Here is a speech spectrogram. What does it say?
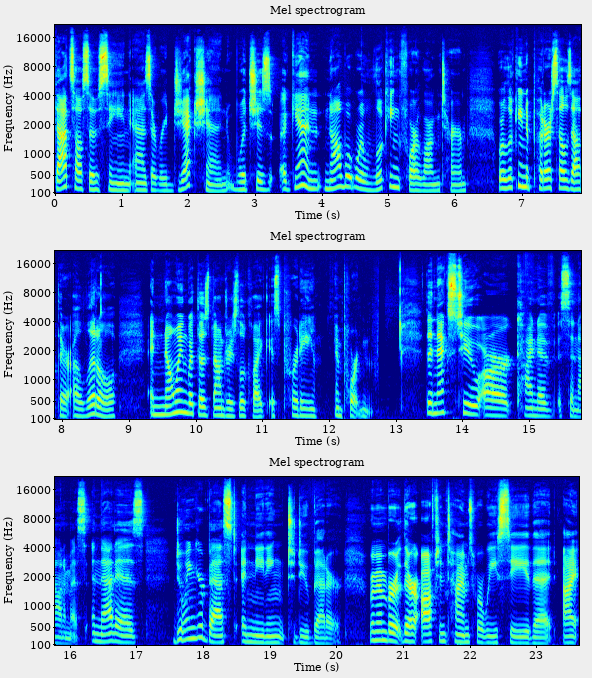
that's also seen as a rejection, which is, again, not what we're looking for long term. We're looking to put ourselves out there a little, and knowing what those boundaries look like is pretty important. The next two are kind of synonymous, and that is doing your best and needing to do better. Remember, there are often times where we see that I,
